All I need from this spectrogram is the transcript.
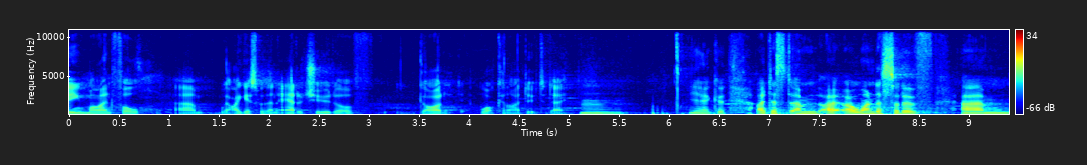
being mindful. Um, I guess with an attitude of God, what can I do today? Yeah, good. I just, um, I, I wonder sort of um,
